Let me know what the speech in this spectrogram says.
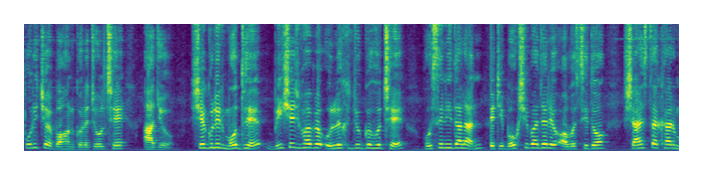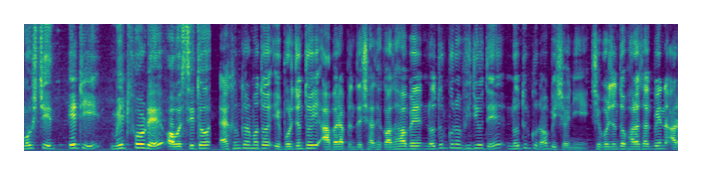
পরিচয় বহন করে চলছে আজও। সেগুলির মধ্যে বিশেষভাবে উল্লেখযোগ্য হচ্ছে হুসেনি দালান এটি বক্সিবাজারে অবস্থিত, শায়েস্তা খার মসজিদ, এটি মিডফোর্ডে অবস্থিত এখনকার মতো এ পর্যন্তই, আবার আপনাদের সাথে কথা হবে নতুন কোনো ভিডিওতে, নতুন কোনো বিষয় নিয়ে সে পর্যন্ত ভালো থাকবেন, আর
